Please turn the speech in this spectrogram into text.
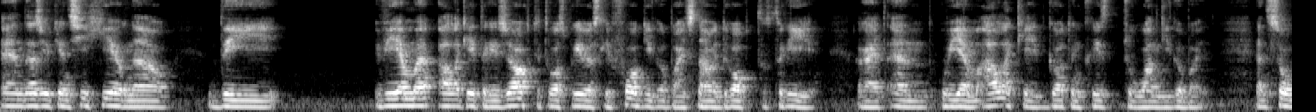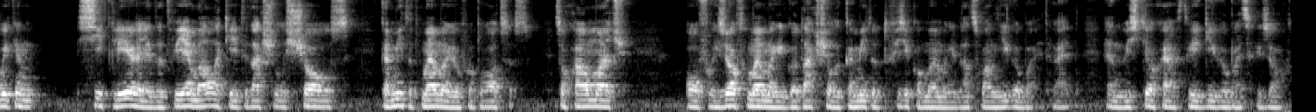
And as you can see here now, the VM allocator reserved, it was previously 4 gigabytes, now it dropped to 3, right? And VM allocate got increased to 1 gigabyte. And so we can see clearly that VM allocated actually shows committed memory of a process. So how much of reserved memory got actually committed to physical memory, that's one gigabyte, right? And we still have three gigabytes reserved.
